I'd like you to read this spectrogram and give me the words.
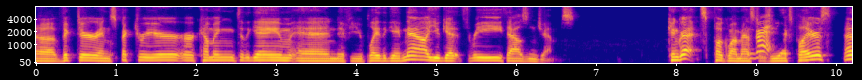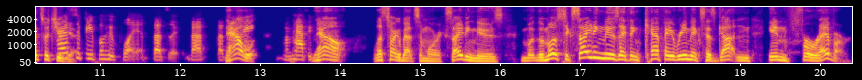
Uh, Victor and Spectrier are coming to the game, and if you play the game now, you get three thousand gems. Congrats, Pokemon Masters Congrats. EX players. That's what Congrats you get. to people who play it. That's it. That that's now. Great. I'm happy. Now let's talk about some more exciting news. The most exciting news I think Cafe Remix has gotten in forever.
